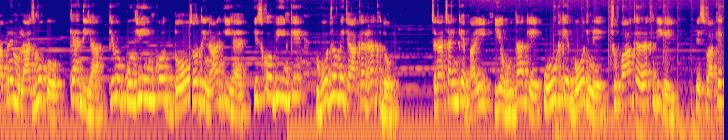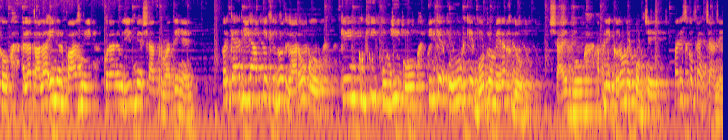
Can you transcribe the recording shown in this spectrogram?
अपने मुलाजमों को कह दिया कि वो पूंजी इनको दो सौ दिनार की है, इसको भी इनके बोझों में जाकर रख दो। चनाचा इनके भाई यहूदा के ऊँट के बोझ में छुपा कर रख दी गई। इस वाक़े को अल्लाह ताला इन अल्फाज में कुरान मजीद में इरशाद फरमाते हैं और कह दिया अपने खिदमतगारों को कि इनकी पूंजी को इनके ऊँट के बोझों में रख दो। शायद वो अपने घरों में पहुँचे पर इसको पहचाने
